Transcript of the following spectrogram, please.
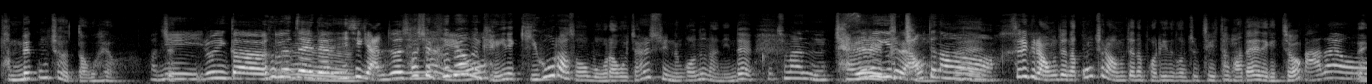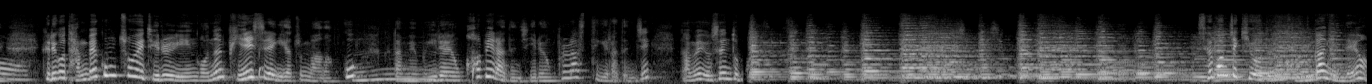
담배 꽁초였다고 해요. 아니 이러니까 흡연자에 대한 음. 인식이 안 좋아지는 사실? 흡연은 개인의 기호라서 뭐라고 이제 할 수 있는 거는 아닌데 그렇지만 잘 쓰레기를 그쵸. 아무 때나 네. 쓰레기를 아무 데나 꽁초를 아무 데나 버리는 건 좀 질타 받아야 되겠죠. 맞아요. 네. 그리고 담배 꽁초의 뒤를 이은 거는 비닐 쓰레기가 좀 많았고 음. 그다음에 뭐 일회용 컵이라든지 일회용 플라스틱이라든지 그다음에 요새는 또 세 번째 키워드는 건강인데요.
